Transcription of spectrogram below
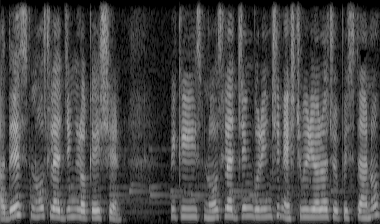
అదే స్నో స్లెడ్జింగ్ లొకేషన్. మీకు ఈ స్నో స్లెడ్జింగ్ గురించి నెక్స్ట్ వీడియోలో చూపిస్తాను.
